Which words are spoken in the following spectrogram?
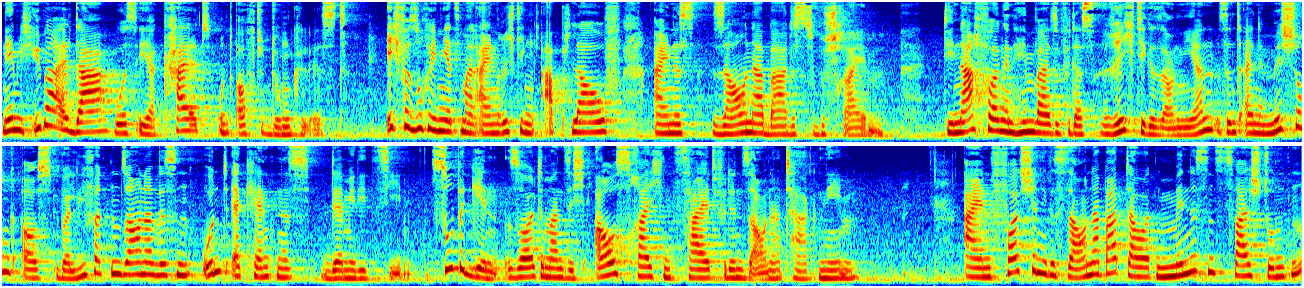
nämlich überall da, wo es eher kalt und oft dunkel ist. Ich versuche Ihnen jetzt mal einen richtigen Ablauf eines Saunabades zu beschreiben. Die nachfolgenden Hinweise für das richtige Saunieren sind eine Mischung aus überliefertem Saunawissen und Erkenntnis der Medizin. Zu Beginn sollte man sich ausreichend Zeit für den Saunatag nehmen. Ein vollständiges Saunabad dauert mindestens zwei Stunden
